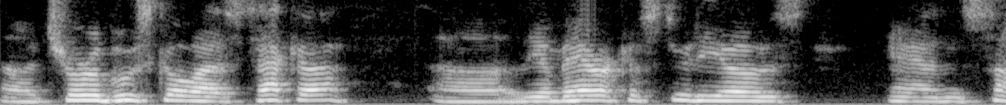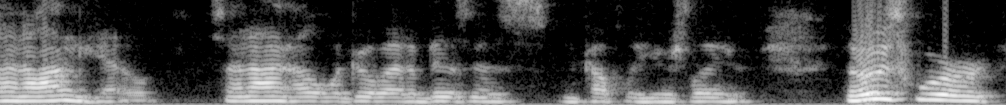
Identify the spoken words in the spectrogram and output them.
uh, Churubusco Azteca, uh, the America Studios, and San Angel. San Angel would go out of business a couple of years later. Those were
